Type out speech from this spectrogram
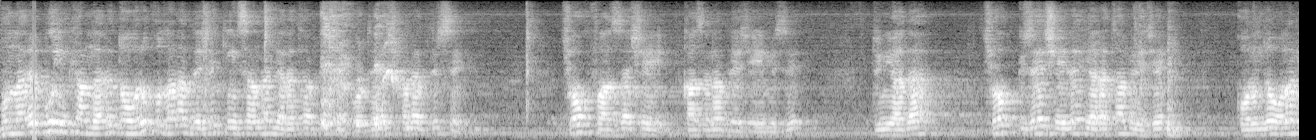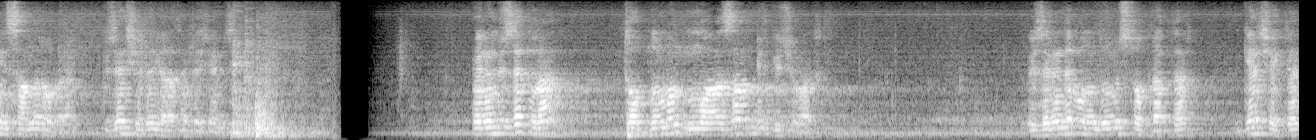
bunları bu imkanları doğru kullanabilecek insanlar yaratabilirsek, ortaya çıkarabilirsek, çok fazla şey kazanabileceğimizi, dünyada çok güzel şeyler yaratabilecek konumda olan insanlar olarak güzel şeyler yaratabileceğimizi. Önümüzde duran toplumun muazzam bir gücü var. Üzerinde bulunduğumuz topraklar gerçekten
